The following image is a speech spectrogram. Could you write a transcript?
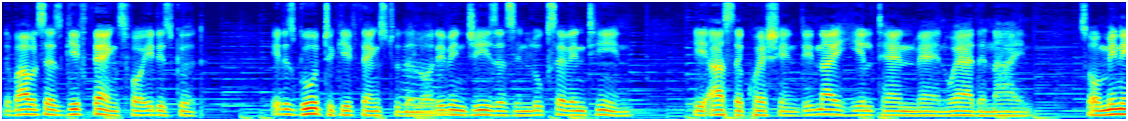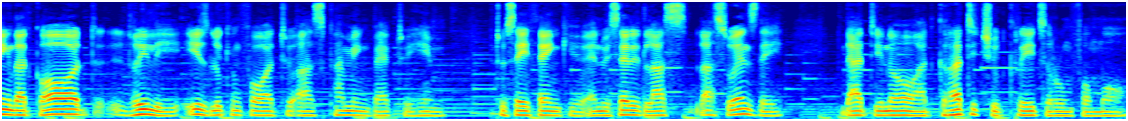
the Bible says, Give thanks, for it is good. It is good to give thanks to the mm. Lord. Even Jesus in Luke 17, he asked the question, Didn't I heal 10 men? Where are the nine? So, meaning that God really is looking forward to us coming back to Him to say thank you. And we said it last last Wednesday that you know what gratitude creates room for more.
